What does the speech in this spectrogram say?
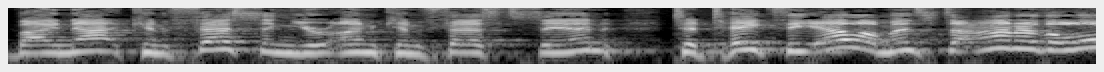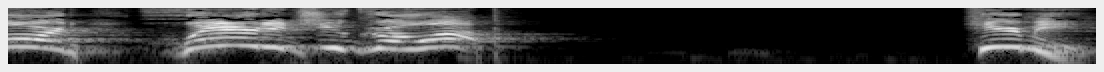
by not confessing your unconfessed sin to take the elements to honor the Lord. Where did you grow up? Hear me.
